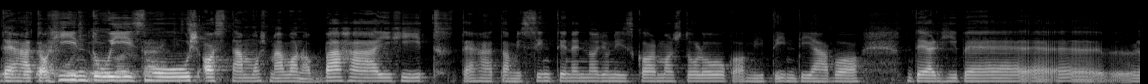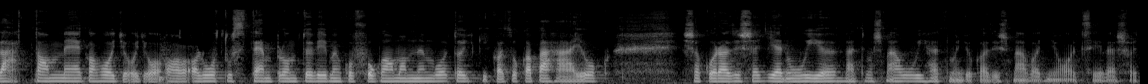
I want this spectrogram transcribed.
tehát a hinduizmus, aztán most már van a Bahái hit, tehát ami szintén egy nagyon izgalmas dolog, amit Indiába, Delhibe eh, láttam meg, ahogy hogy a, a Lotus templom tövében, akkor fogalmam nem volt, hogy kik azok a bahályok, és akkor az is egy ilyen új, hát most már új, hát mondjuk az is már vagy nyolc éves, vagy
